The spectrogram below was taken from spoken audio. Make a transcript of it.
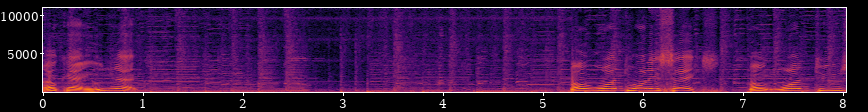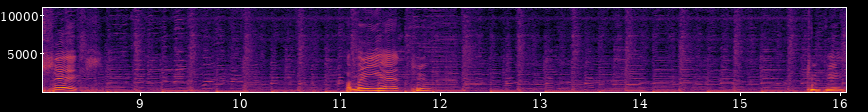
Okay, who's next? Boat 126. Boat 126. How many you had? Two? Two fish?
